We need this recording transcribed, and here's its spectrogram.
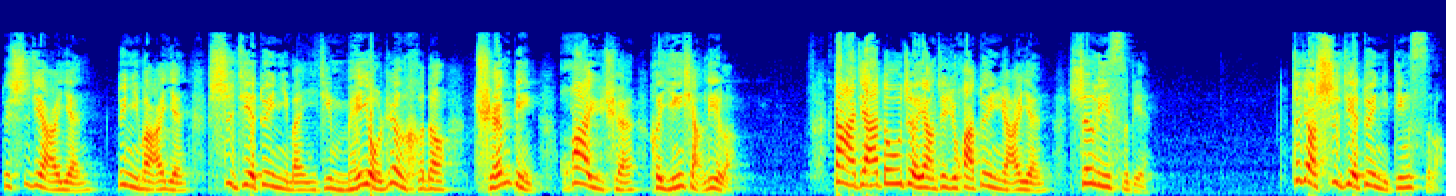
对世界而言，对你们而言，世界对你们已经没有任何的权柄、话语权和影响力了。大家都这样，这句话对你而言生离死别。这叫世界对你钉死了，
